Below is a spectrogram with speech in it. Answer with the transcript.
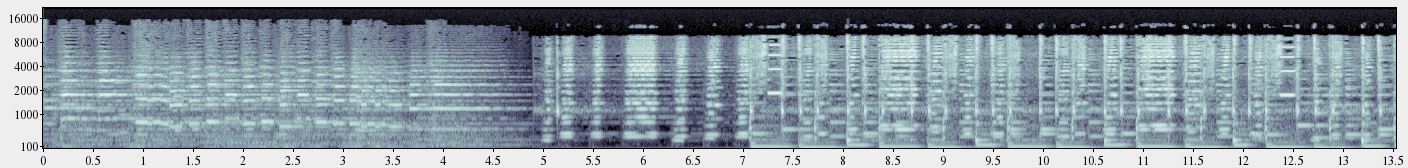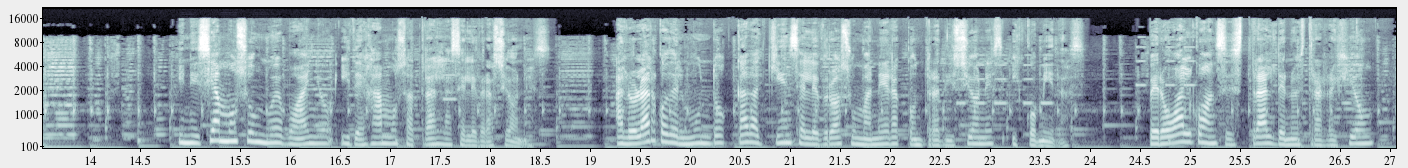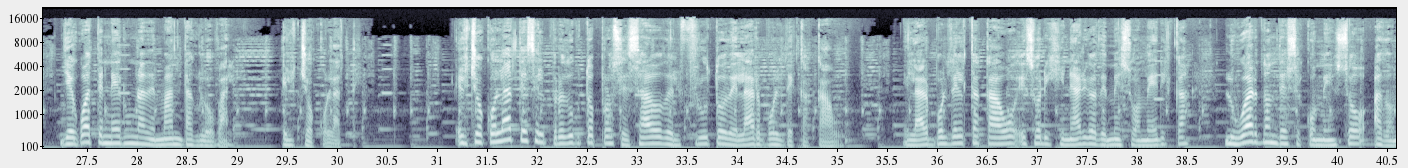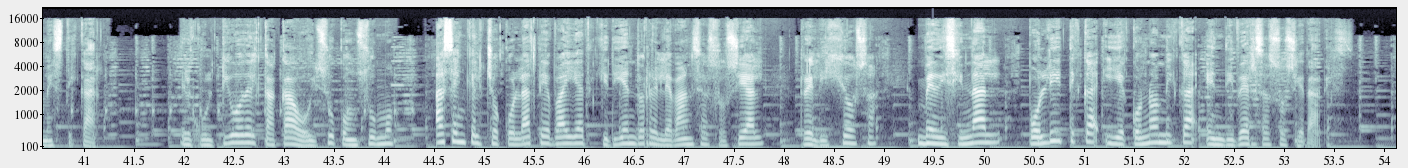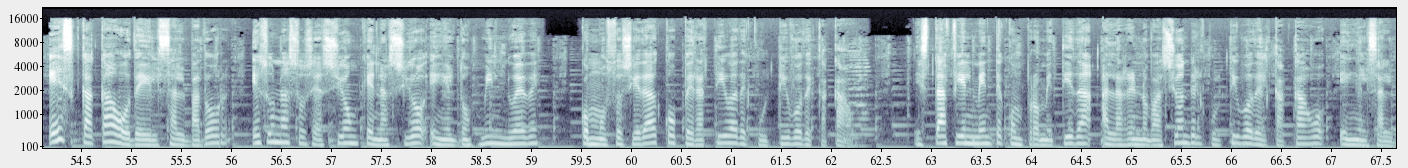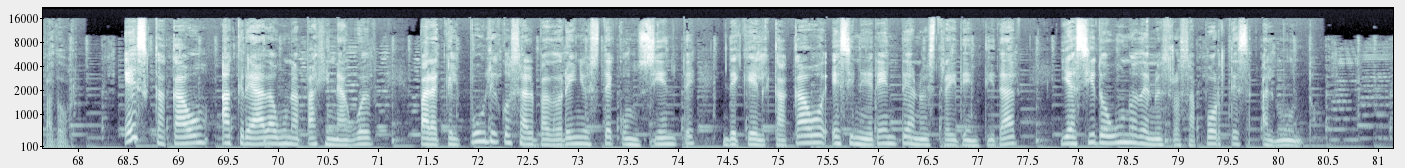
Iniciamos un nuevo año y dejamos atrás las celebraciones. A lo largo del mundo, cada quien celebró a su manera con tradiciones y comidas. Pero algo ancestral de nuestra región llegó a tener una demanda global, el chocolate. El chocolate es el producto procesado del fruto del árbol de cacao. El árbol del cacao es originario de Mesoamérica, lugar donde se comenzó a domesticar. El cultivo del cacao y su consumo hacen que el chocolate vaya adquiriendo relevancia social, religiosa, medicinal, política y económica en diversas sociedades. Es Cacao de El Salvador es una asociación que nació en el 2009 como Sociedad Cooperativa de Cultivo de Cacao. Está fielmente comprometida a la renovación del cultivo del cacao en El Salvador. Es Cacao ha creado una página web para que el público salvadoreño esté consciente de que el cacao es inherente a nuestra identidad y ha sido uno de nuestros aportes al mundo.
